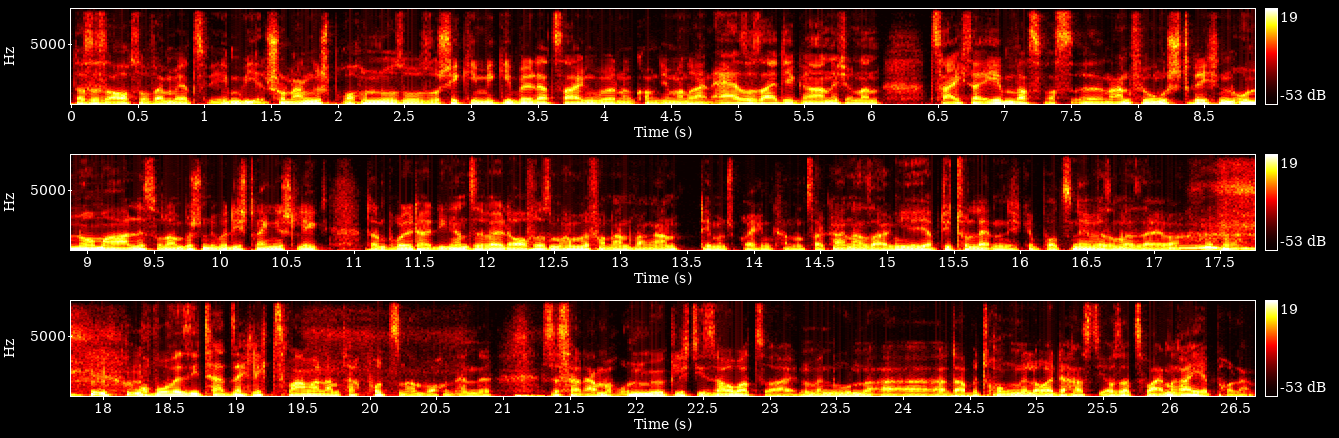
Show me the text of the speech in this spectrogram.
Das ist auch so, wenn wir jetzt eben wie schon angesprochen nur so, so schickimicki-Bilder zeigen würden, dann kommt jemand rein, äh, so seid ihr gar nicht und dann zeigt er eben was, was äh, in Anführungsstrichen unnormal ist oder ein bisschen über die Stränge schlägt, dann brüllt halt die ganze Welt auf, das machen wir von Anfang an. Dementsprechend kann uns da keiner sagen, hier, ihr habt die Toiletten nicht geputzt, nee, wissen wir selber. Obwohl wir sie tatsächlich zweimal am Tag putzen am Wochenende. Es ist halt einfach unmöglich, die sauber zu halten, wenn du äh, da betrunkene Leute hast, die aus der zweiten Reihe pullern.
